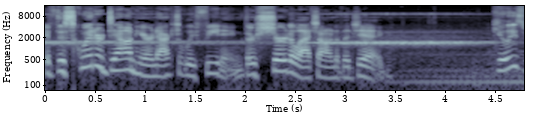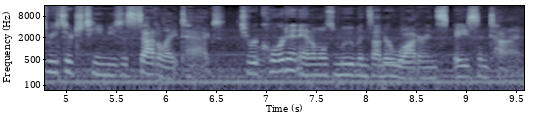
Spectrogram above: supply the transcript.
If the squid are down here and actively feeding, they're sure to latch onto the jig. Gilly's research team uses satellite tags to record an animal's movements underwater in space and time.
